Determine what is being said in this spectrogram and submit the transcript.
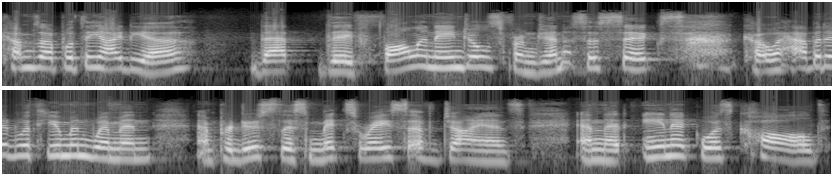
comes up with the idea that the fallen angels from Genesis 6 cohabited with human women and produced this mixed race of giants, and that Enoch was called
